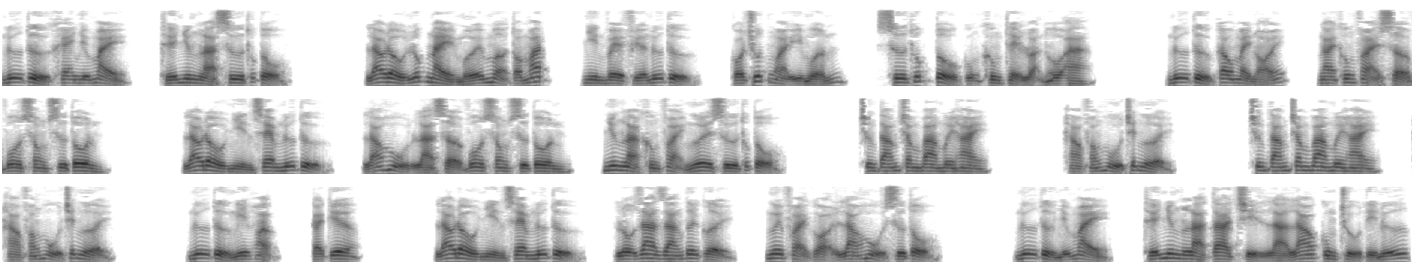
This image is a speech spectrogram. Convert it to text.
Nữ tử khe nhíu mày, thế nhưng là sư thúc tổ. Lao đầu lúc này mới mở to mắt, nhìn về phía nữ tử, có chút ngoài ý muốn, sư thúc tổ cũng không thể loạn hô a. Nữ tử cao mày nói, ngài không phải sở vô song sư tôn. Lão đầu nhìn xem nữ tử, lão hủ là sở vô song sư tôn, nhưng là không phải ngươi sư thúc tổ. Chương 832. hào phóng hủ chết người. Chương 832. hào phóng hủ chết người. Nữ tử nghi hoặc, cái kia. Lão đầu nhìn xem nữ tử, lộ ra dáng tươi cười ngươi phải gọi lão hủ sư tổ. Nữ tử như mày, thế nhưng là ta chỉ là lão cung chủ tỷ nữ.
